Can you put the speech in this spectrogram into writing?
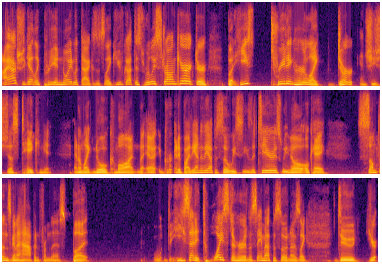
i actually get like pretty annoyed with that because it's like you've got this really strong character but he's treating her like dirt and she's just taking it. And i'm like no come on. Uh, granted by the end of the episode we see the tears. We know okay something's gonna happen from this. But w- he said it twice to her in the same episode and i was like dude your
